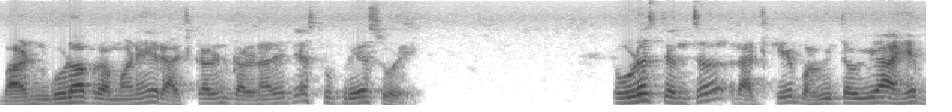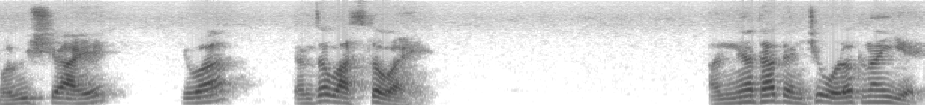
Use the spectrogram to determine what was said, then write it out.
बाणगुळाप्रमाणे राजकारण करणारे त्या सुप्रिया सुळे. एवढंच त्यांचं राजकीय भवितव्य आहे भविष्य आहे किंवा त्यांचं वास्तव आहे. अन्यथा त्यांची ओळख नाही आहे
